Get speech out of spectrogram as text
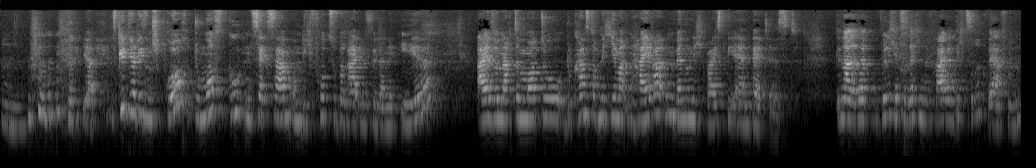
Mhm. ja, es gibt ja diesen Spruch, du musst guten Sex haben, um dich vorzubereiten für deine Ehe. Also nach dem Motto, du kannst doch nicht jemanden heiraten, wenn du nicht weißt, wie er im Bett ist. Genau, da würde ich jetzt tatsächlich eine Frage an dich zurückwerfen,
